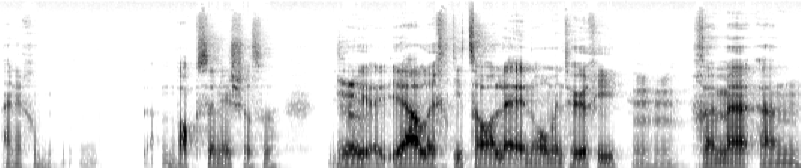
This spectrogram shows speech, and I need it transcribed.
eigentlich am, am Wachsen ist. Also Ja. jä- jährlich die Zahlen enorm in die Höhe Mhm. kommen. Ähm,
